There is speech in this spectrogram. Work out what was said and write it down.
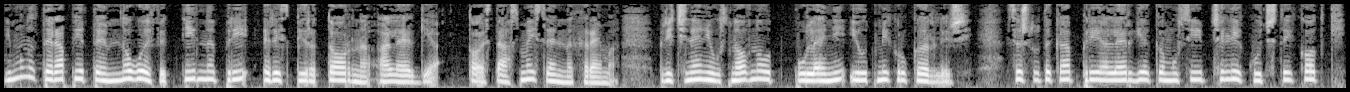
Имунотерапията е много ефективна при респираторна алергия, т.е. астма и сенна хрема, причинени основно от полени и от микрокърлежи. Също така при алергия към уси, пчели, кучета и котки.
